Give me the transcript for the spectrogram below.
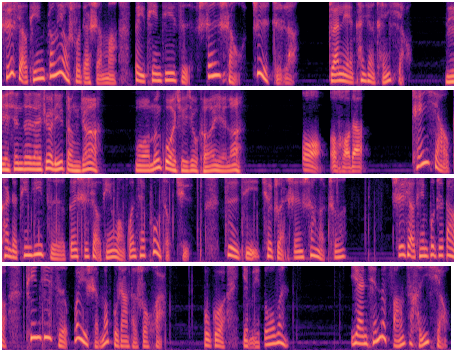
石小天刚要说点什么，被天机子伸手制止了，转脸看向陈晓：“你现在在这里等着，我们过去就可以了。”“哦哦，好的。”陈晓看着天机子跟石小天往棺材铺走去，自己却转身上了车。石小天不知道天机子为什么不让他说话，不过也没多问。眼前的房子很小。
